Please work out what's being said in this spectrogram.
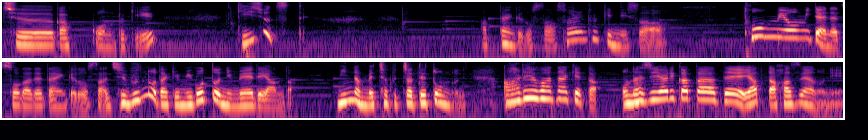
中学校の時？技術って。あったんやけどさそれの時にさ豆苗みたいなやつ育てたんやけどさ自分のだけ見事に目でやんだ。みんなめちゃくちゃ出とんのに。あれは泣けた。同じやり方でやったはずやのに。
